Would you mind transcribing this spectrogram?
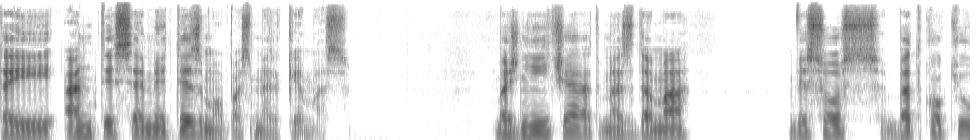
tai antisemitizmo pasmerkimas. Bažnyčia atmesdama visus bet kokių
